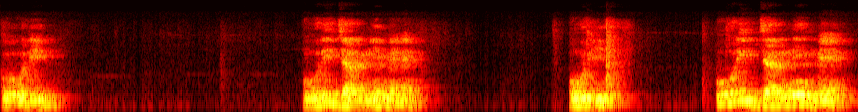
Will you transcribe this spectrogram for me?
पूरी पूरी जर्नी में, पूरी पूरी जर्नी में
